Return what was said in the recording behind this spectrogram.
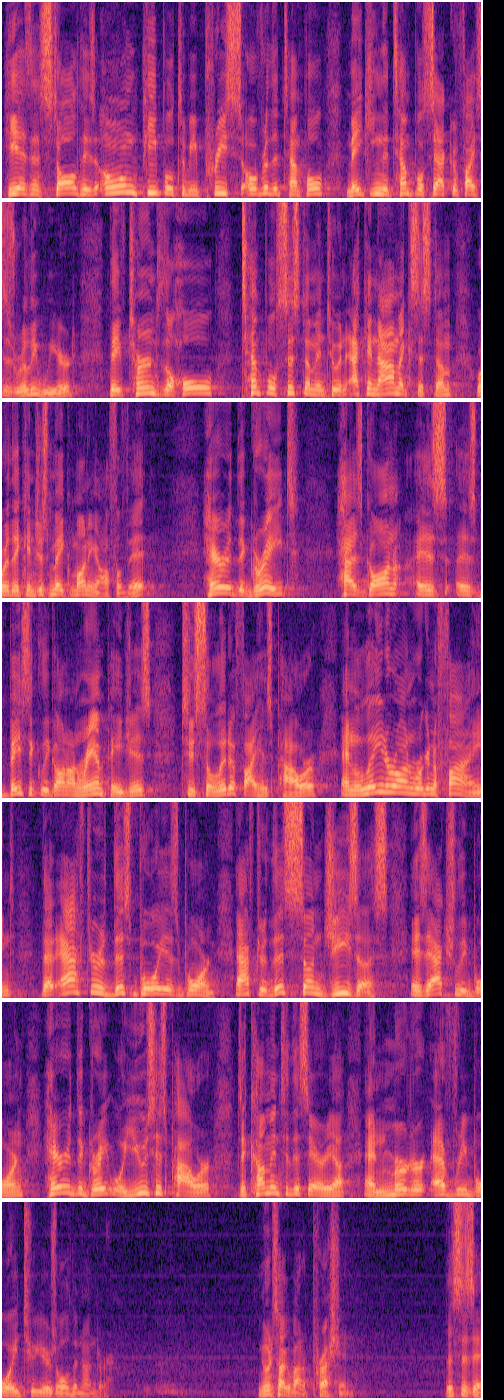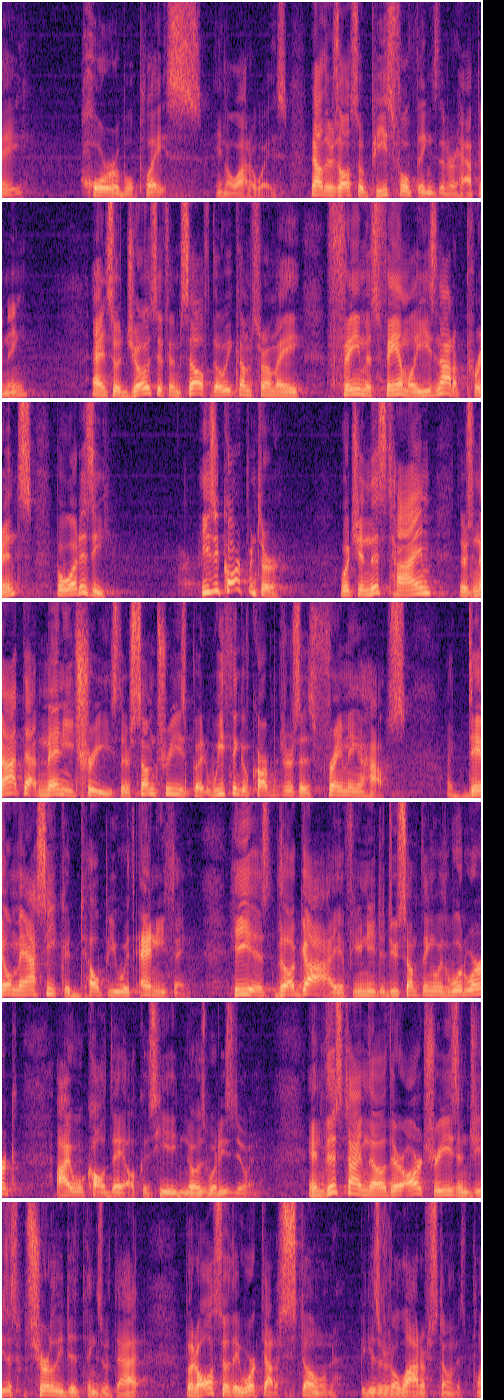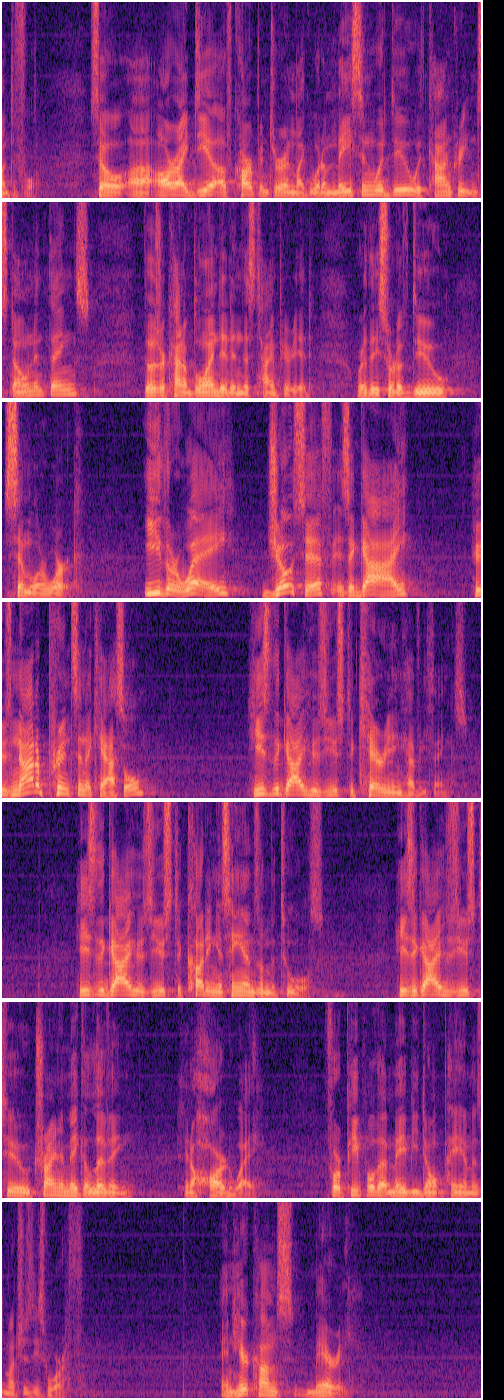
He has installed his own people to be priests over the temple, making the temple sacrifices really weird. They've turned the whole temple system into an economic system where they can just make money off of it. Herod the Great has gone is, is basically gone on rampages to solidify his power. And later on we're going to find that after this boy is born after this son jesus is actually born herod the great will use his power to come into this area and murder every boy two years old and under. You want to talk about oppression? This is a horrible place in a lot of ways. Now there's also peaceful things that are happening and so Joseph himself, though he comes from a famous family, he's not a prince, but what is he? He's a carpenter, which in this time, there's not that many trees. There's some trees, but we think of carpenters as framing a house. Like Dale Massey could help you with anything. He is the guy. If you need to do something with woodwork, I will call Dale because he knows what he's doing. And this time, though, there are trees, and Jesus surely did things with that, but also they worked out of stone because there's a lot of stone, it's plentiful. So uh, our idea of carpenter and like what a mason would do with concrete and stone and things, those are kind of blended in this time period where they sort of do similar work. Either way, Joseph is a guy who's not a prince in a castle. He's the guy who's used to carrying heavy things. He's the guy who's used to cutting his hands on the tools. He's a guy who's used to trying to make a living in a hard way for people that maybe don't pay him as much as he's worth. And here comes Mary,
